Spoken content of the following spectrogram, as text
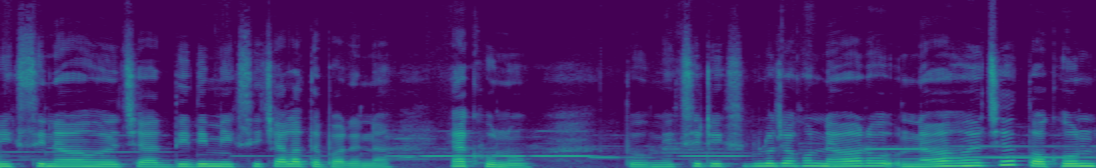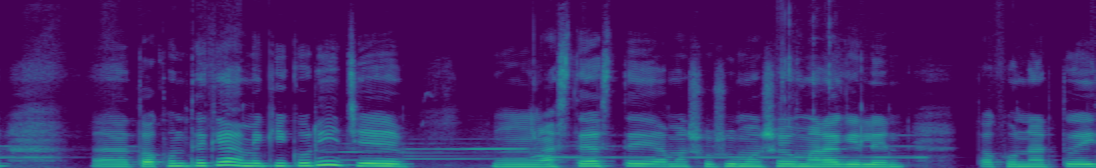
মিক্সি নেওয়া হয়েছে, আর দিদি মিক্সি চালাতে পারে না, এখনও তো মিক্সি টিক্সিগুলো যখন নেওয়ার নেওয়া হয়েছে তখন তখন থেকে আমি কি করি যে আস্তে আস্তে আমার শ্বশুরমশাইও মারা গেলেন। তখন আর তো এই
